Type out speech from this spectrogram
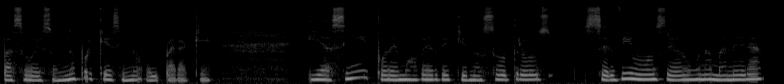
pasó eso, y no por qué, sino el para qué. Y así podemos ver de que nosotros servimos de alguna manera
